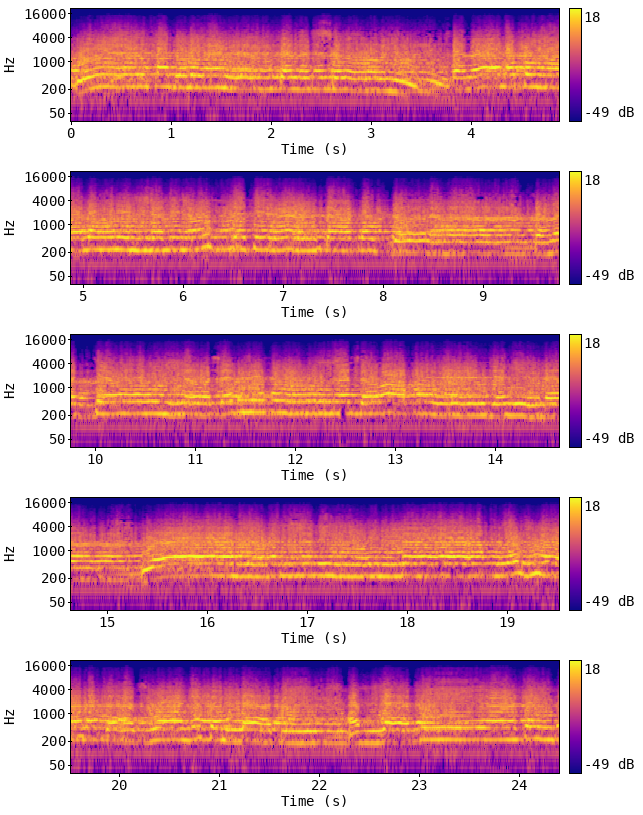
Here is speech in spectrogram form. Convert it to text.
من قبل أن تمسوهن. لكم عليهن من عدة تعتدونها فمتعوهن وسرحوهن سراحا جميلا. يا أيها النبي إنا أحللنا لك أزواجك اللاتي اللاتي آتيت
